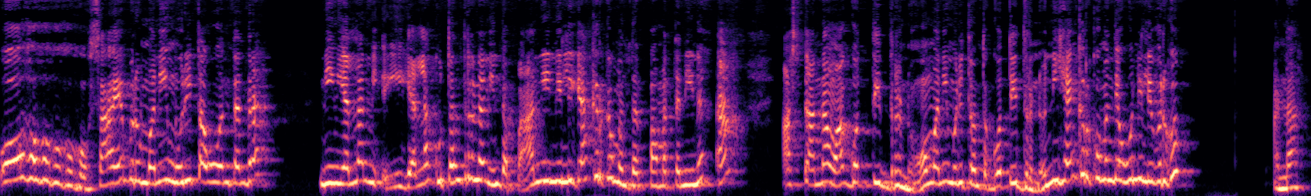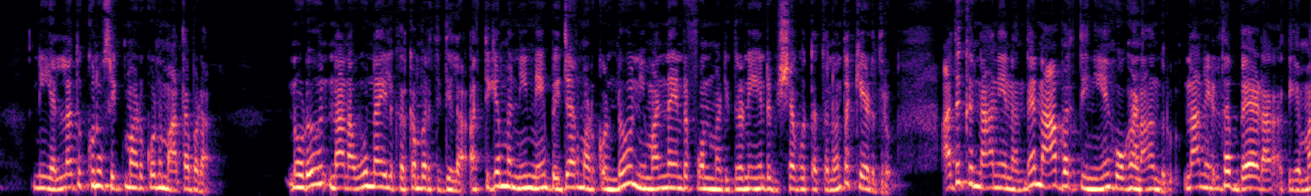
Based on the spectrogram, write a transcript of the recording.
ಓಹೋ ಸಾಹೇಬ್ರು ಮನಿ ಮುರಿತಾವು ಅಂತಂದ್ರ ನೀನ್ ಎಲ್ಲ ಈಗೆಲ್ಲ ಕುತಂತ್ರನ ನಿಂದಪ್ಪ. ನೀನ್ ಇಲ್ಲಿಗೆ ಯಾಕೆ ಕರ್ಕೊಂಬಂದಪ್ಪ ಮತ್ತೆ ನೀನು, ಆ? ಅಷ್ಟ ಅನ್ನವ ಗೊತ್ತಿದ್ರನು, ಮನಿ ಮುರಿತು ಅಂತ ಗೊತ್ತಿದ್ರನು, ನೀ ಹೆಂಗ್ ಕರ್ಕೊಂಬಂದೆ ಅವನ್ ಇಲ್ಲಿವರೆಗೂ? ಅಣ್ಣ, ನೀ ಎಲ್ಲದಕ್ಕೂ ಸಿಟ್ ಮಾಡ್ಕೊಂಡು ಮಾತಾಡ ನೋಡು, ನಾನು ಅವನ್ನ ಇಲ್ಲಿ ಕರ್ಕೊಂಬರ್ತಿದ್ದಿಲ್ಲ. ಅತ್ತಿಗೆಮ್ಮ ನಿನ್ನೆ ಬೇಜಾರು ಮಾಡ್ಕೊಂಡು ನಿಮ್ಮ ಅಣ್ಣ ಏನಾರ ಫೋನ್ ಮಾಡಿದ್ರು ಏನಾರ ವಿಷಯ ಗೊತ್ತತನೋ ಅಂತ ಕೇಳಿದ್ರು. ಅದಕ್ಕೆ ನಾನೇನಂದೆ, ನಾ ಬರ್ತೀನಿ, ಹೋಗೋಣ ಅಂದ್ರು. ನಾನು ಹೇಳ್ದೆ, ಬೇಡ ಅತ್ತಿಗೆಮ್ಮ,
